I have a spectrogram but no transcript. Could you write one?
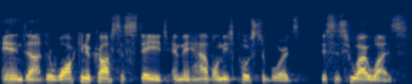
And uh, they're walking across the stage and they have on these poster boards, this is who I was.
